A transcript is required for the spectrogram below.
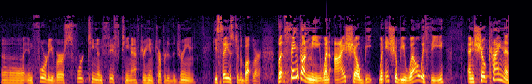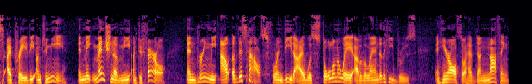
Uh, in 40, verse 14 and 15, after he interpreted the dream, he says to the butler, But think on me when I shall be, when it shall be well with thee, and show kindness, I pray thee, unto me, and make mention of me unto Pharaoh, and bring me out of this house, for indeed I was stolen away out of the land of the Hebrews, and here also I have done nothing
